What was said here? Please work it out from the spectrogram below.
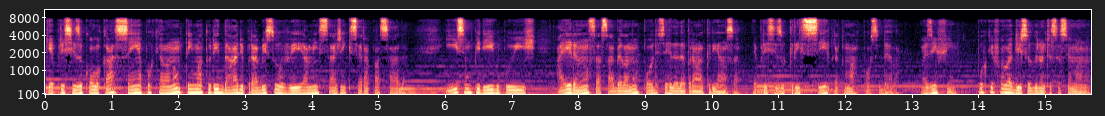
que é preciso colocar a senha porque ela não tem maturidade para absorver a mensagem que será passada. E isso é um perigo, pois a herança, sabe, ela não pode ser dada para uma criança. É preciso crescer para tomar posse dela. Mas enfim, por que falar disso durante essa semana?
